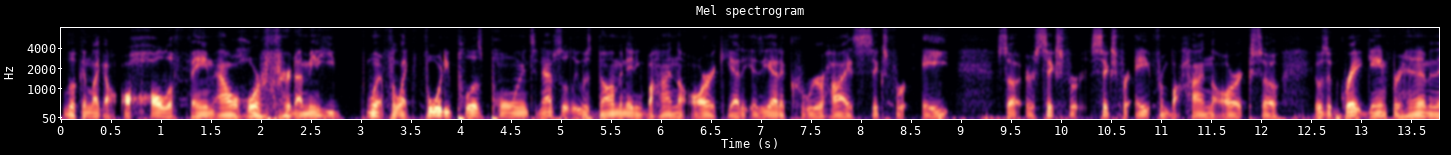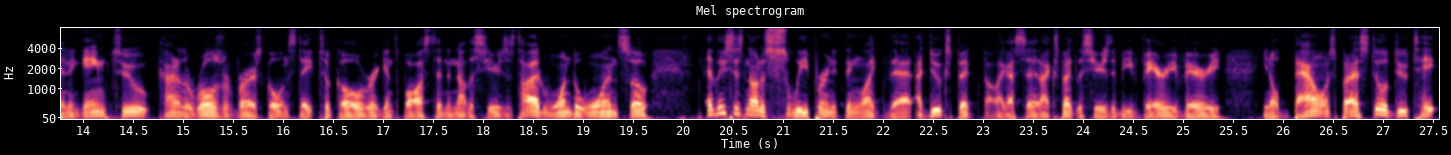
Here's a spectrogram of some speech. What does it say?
looking like a, a Hall of Fame Al Horford. I mean, he went for like 40 plus points and absolutely was dominating behind the arc. He had as he had a career high six for eight so or six for six for eight from behind the arc. So it was a great game for him. And then in game two, kind of the roles reversed. Golden State took over against Boston, and now the series is tied one to one. So at least it's not a sweep or anything like that. I do expect, like I said, I expect the series to be very, very, you know, balanced. But I still do take.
